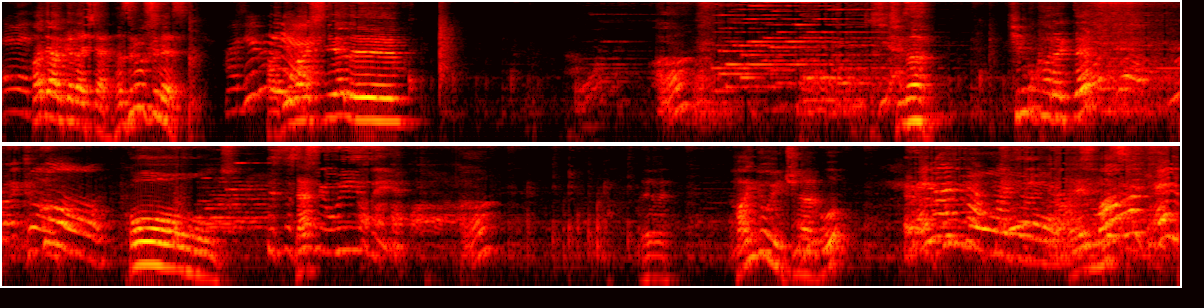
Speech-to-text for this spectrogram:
evet Hadi arkadaşlar hazır mısınız? hazır mıyız? Hadi başlayalım. Çınar. Kim bu karakter? Colt. This is Sen-. Evet. Hangi oyun Çınar bu? Elmas El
